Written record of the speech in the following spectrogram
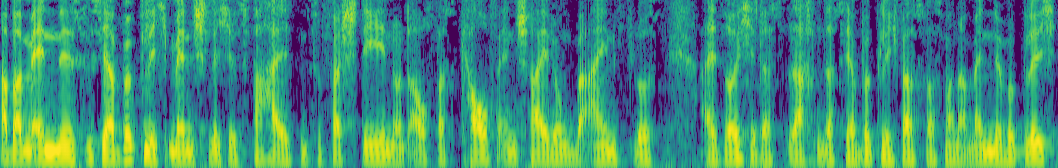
Aber am Ende ist es ja wirklich menschliches Verhalten zu verstehen und auch was Kaufentscheidungen beeinflusst. All solche das Sachen, das ist ja wirklich was, was man am Ende wirklich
